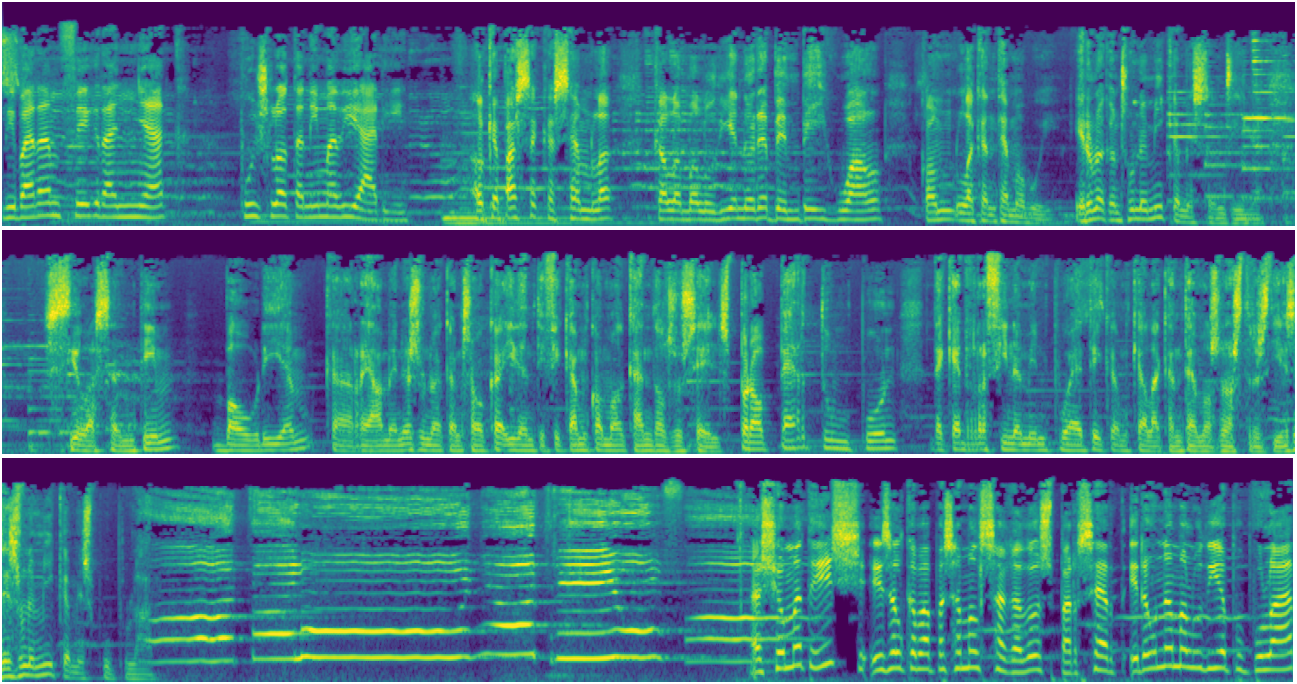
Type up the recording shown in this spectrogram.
li varen fer gran nyac, puix lo tenim a diari. El que passa que sembla que la melodia no era ben bé igual com la cantem avui. Era una cançó una mica més senzilla. Si la sentim, veuríem que realment és una cançó que identificam com el cant dels ocells, però perd un punt d'aquest refinament poètic amb què la cantem els nostres dies. És una mica més popular. Catalunya Això mateix és el que va passar amb els segadors, per cert. Era una melodia popular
